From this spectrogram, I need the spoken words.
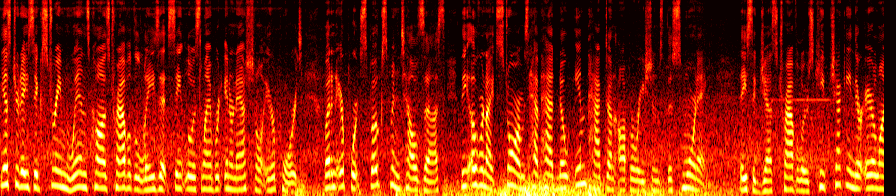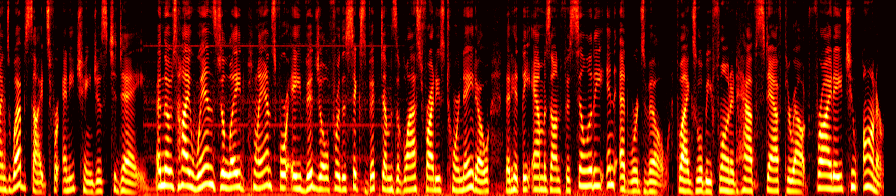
Yesterday's extreme winds caused travel delays at St. Louis Lambert International Airport. But an airport spokesman tells us the overnight storms have had no impact on operations this morning. They suggest travelers keep checking their airline's websites for any changes today. And those high winds delayed plans for a vigil for the six victims of last Friday's tornado that hit the Amazon facility in Edwardsville. Flags will be flown at half staff throughout Friday to honor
